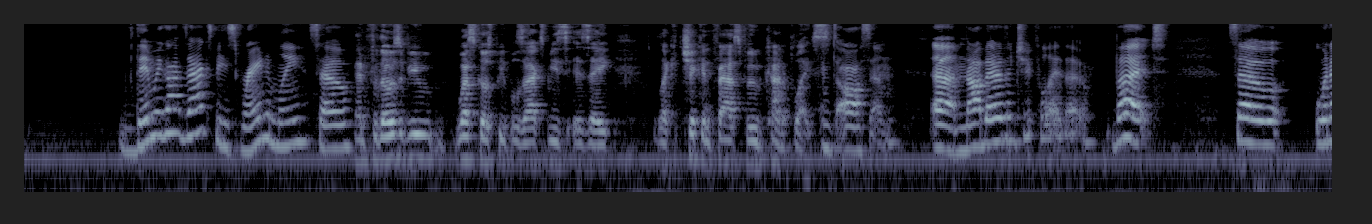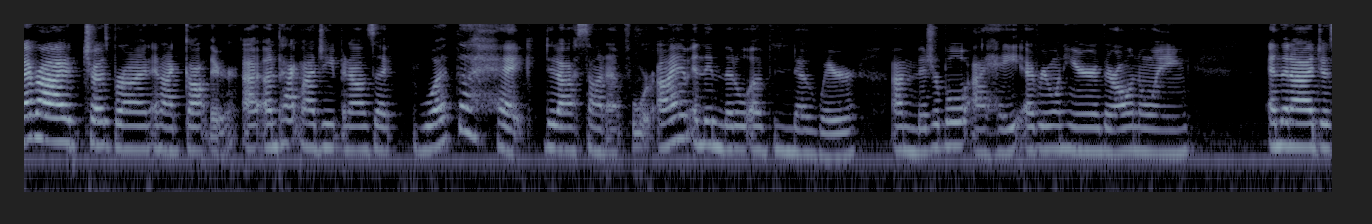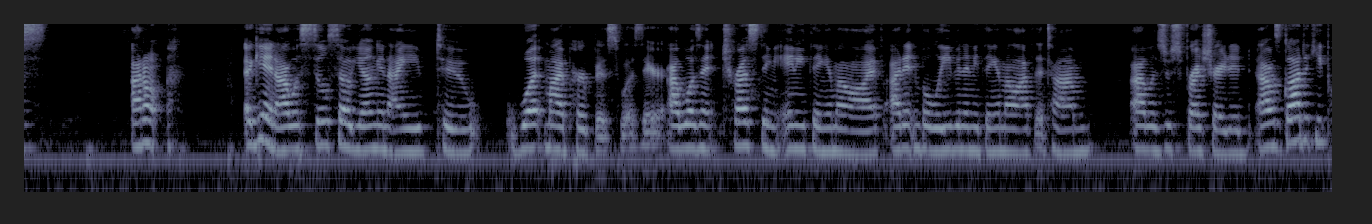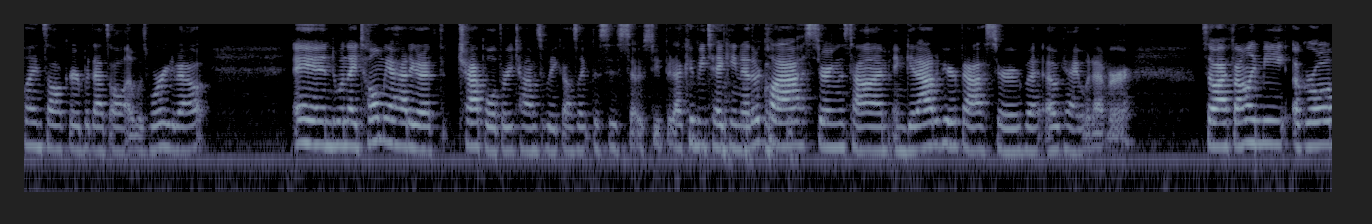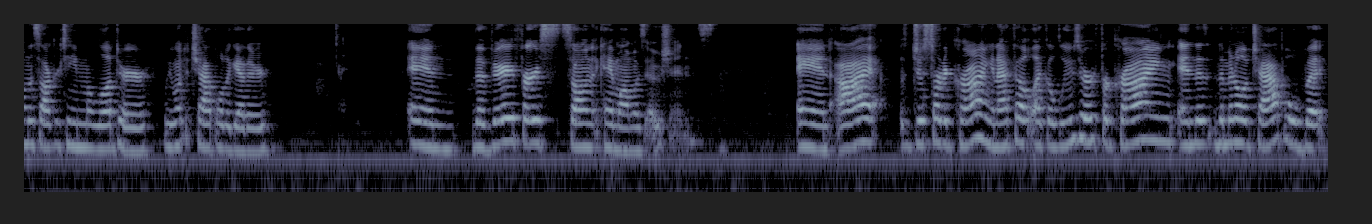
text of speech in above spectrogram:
then we got Zaxby's randomly. So And for those of you West Coast people, Zaxby's is a like a chicken fast food kind of place. It's awesome. Um, not better than Chick Fil A though. But so whenever I chose Bryan and I got there, I unpacked my Jeep and I was like, "What the heck did I sign up for? I am in the middle of nowhere. I'm miserable. I hate everyone here. They're all annoying." And then I just, I don't. Again, I was still so young and naive to what my purpose was there. I wasn't trusting anything in my life. I didn't believe in anything in my life at the time. I was just frustrated. I was glad to keep playing soccer, but that's all I was worried about. And when they told me I had to go to th- chapel three times a week, I was like, this is so stupid. I could be taking another class during this time and get out of here faster, but okay, whatever. So I finally meet a girl on the soccer team. I loved her. We went to chapel together. And the very first song that came on was Oceans. and I just started crying, and I felt like a loser for crying in the, the middle of chapel. But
